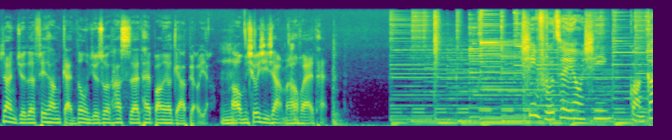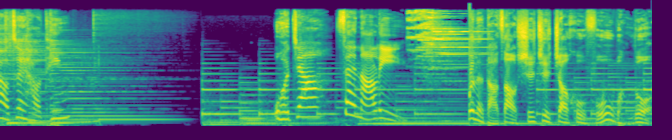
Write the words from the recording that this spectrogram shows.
让你觉得非常感动？你觉得说他实在太棒，要给他表扬？好，我们休息一下，马上回来谈。幸福最用心，广告最好听。我家在哪里？为了打造失智照护服务网络。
